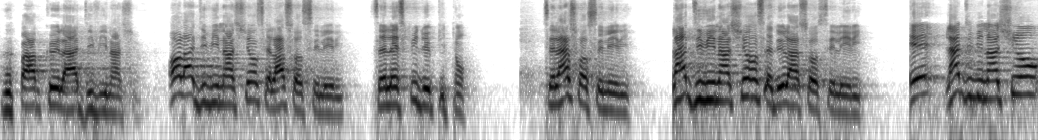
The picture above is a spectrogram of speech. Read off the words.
coupable que la divination. Or, la divination, c'est la sorcellerie. C'est l'esprit de Python. C'est la sorcellerie. La divination, c'est de la sorcellerie. Et la divination,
